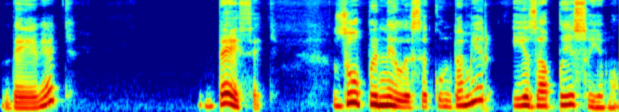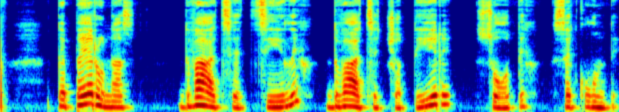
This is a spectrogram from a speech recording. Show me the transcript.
9, 10. Зупинили секундомір і записуємо. Тепер у нас 20,24 секунди.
